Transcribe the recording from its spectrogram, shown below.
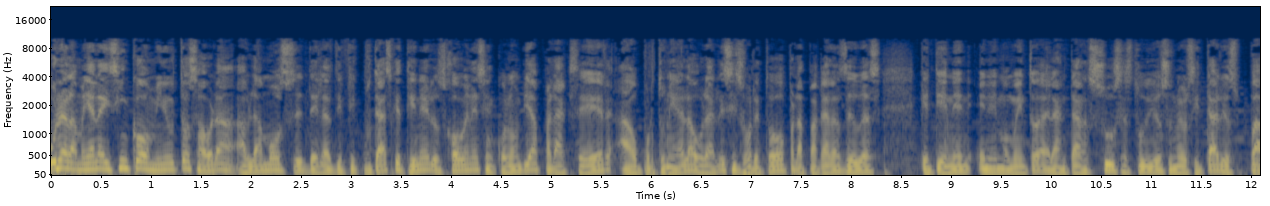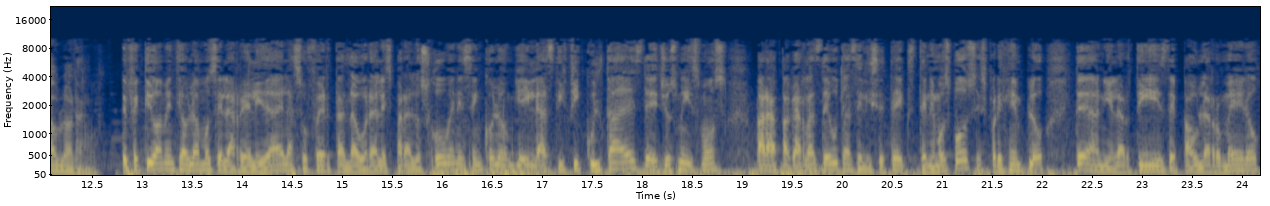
Una de la mañana y cinco minutos. Ahora hablamos de las dificultades que tienen los jóvenes en Colombia para acceder a oportunidades laborales y sobre todo para pagar las deudas que tienen en el momento de adelantar sus estudios universitarios. Pablo Arango. Efectivamente hablamos de la realidad de las ofertas laborales para los jóvenes en Colombia y las dificultades de ellos mismos para pagar las deudas del ICETEX. Tenemos voces, por ejemplo, de Daniel Ortiz, de Paula Romero,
